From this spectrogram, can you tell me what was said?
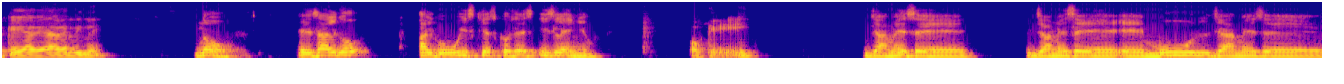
ok, a ver, a ver, dime. No, es algo, algún whisky escocés isleño. Ok. Llámese, llámese eh, llámese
